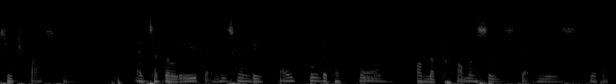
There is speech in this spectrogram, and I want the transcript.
to trust Him and to believe that He's going to be faithful to perform on the promises that He has given.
